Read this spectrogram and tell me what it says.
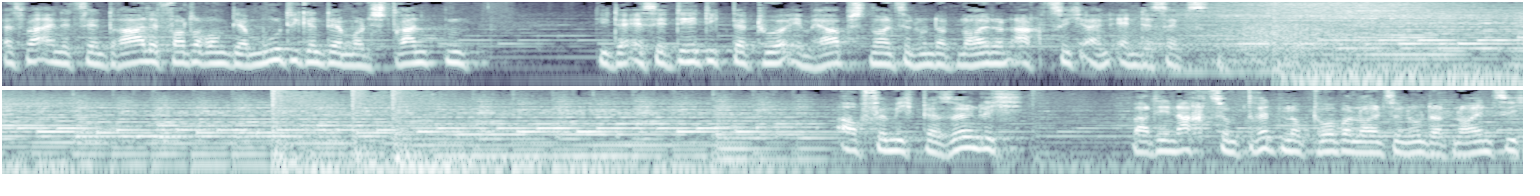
Das war eine zentrale Forderung der mutigen Demonstranten, die der SED-Diktatur im Herbst 1989 ein Ende setzten. Auch für mich persönlich war die Nacht zum 3. Oktober 1990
